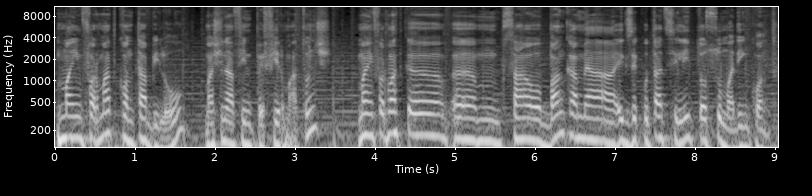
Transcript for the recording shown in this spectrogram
m-a informat contabilul, mașina fiind pe firmă atunci, m-a informat că um, sau banca mi-a executat silit o sumă din cont.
